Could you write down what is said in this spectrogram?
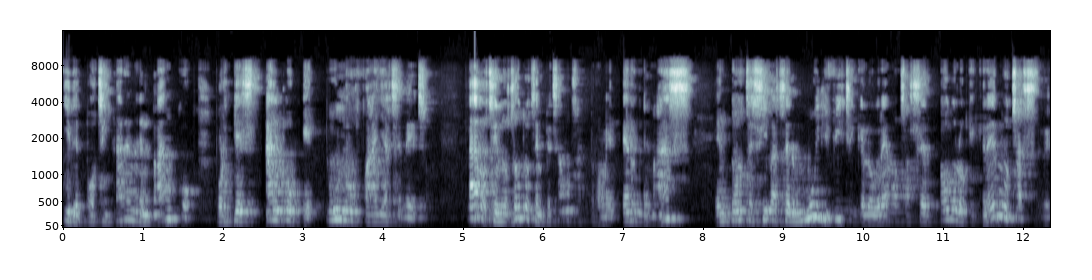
y depositar en el banco porque es algo que tú no fallas en eso. Claro, si nosotros empezamos a prometer de más, entonces sí va a ser muy difícil que logremos hacer todo lo que queremos hacer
